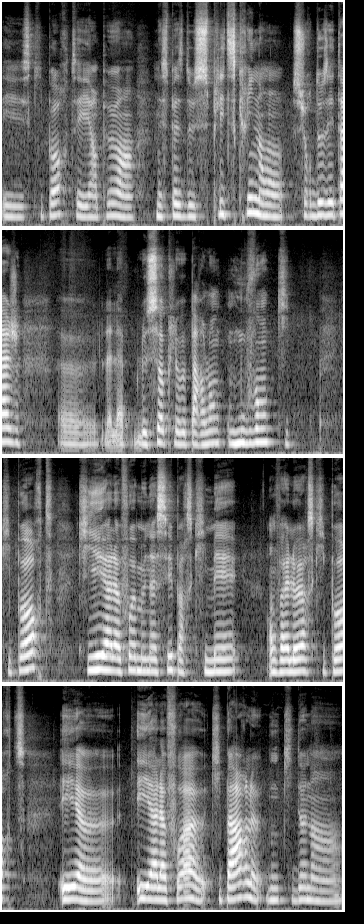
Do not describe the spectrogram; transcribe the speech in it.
et ce qui porte, et un peu un, une espèce de split screen en, sur deux étages. Euh, le socle parlant, mouvant qui, qui porte, qui est à la fois menacé par ce qui met en valeur ce qu'il porte et, euh, et à la fois euh, qui parle, donc qui donne un,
